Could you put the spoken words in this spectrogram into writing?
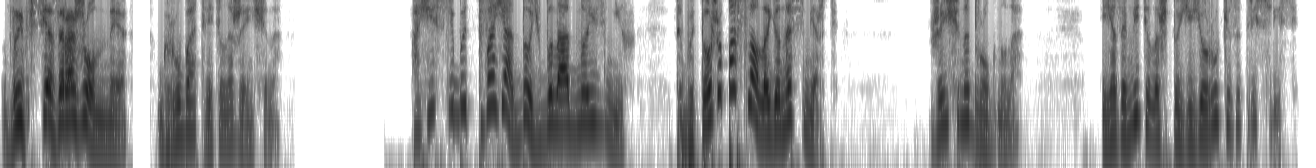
Вы все зараженные!» — грубо ответила женщина. «А если бы твоя дочь была одной из них, ты бы тоже послала ее на смерть?» Женщина дрогнула, я заметила, что ее руки затряслись.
